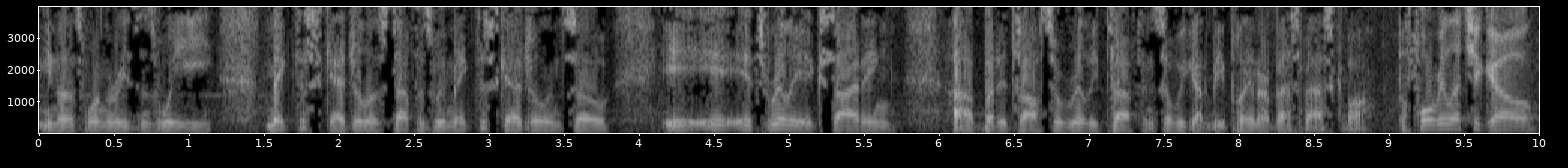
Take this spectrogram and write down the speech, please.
you know, that's one of the reasons we make the schedule as tough as we make the schedule, and so it, it's really exciting, uh, but it's also really tough, and so we got to be playing our best basketball. Before we let you go,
